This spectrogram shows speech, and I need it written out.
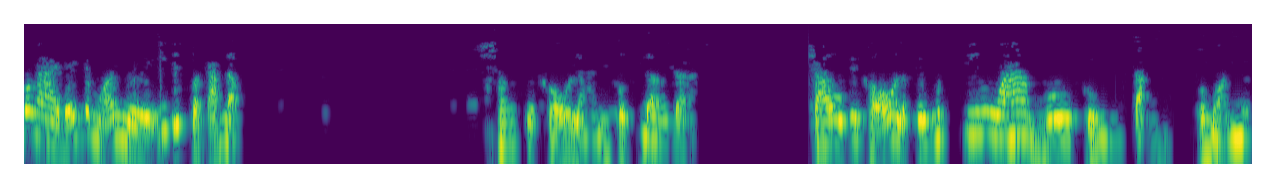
của ngài để cho mọi người ý thức và cảm động sau cái khổ là hạnh phúc đời đời. Sau cái khổ là cái mức tiến hóa vô cùng tận của mọi người,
